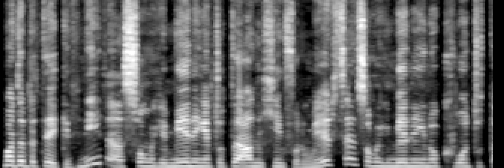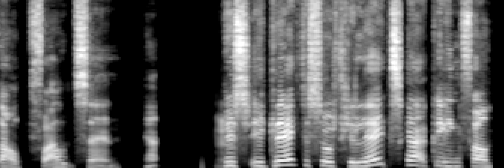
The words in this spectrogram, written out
Maar dat betekent niet dat sommige meningen totaal niet geïnformeerd zijn, sommige meningen ook gewoon totaal fout zijn. Dus je krijgt een soort gelijkschakeling van,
